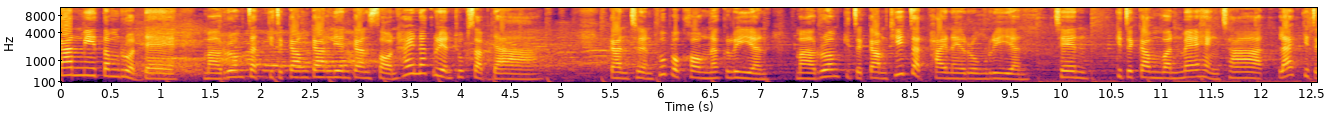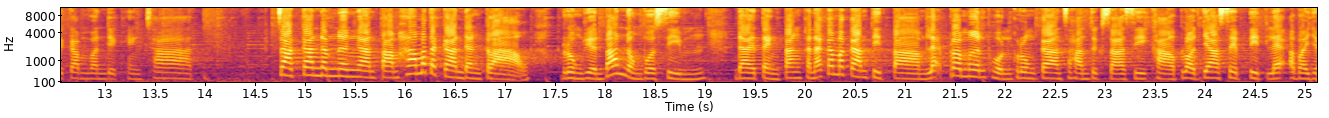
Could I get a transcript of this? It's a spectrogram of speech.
การมีตำรวจแดมาร่วมจัดกิจกรรมการเรียนการสอนให้นักเรียนทุกสัปดาห์ การเชิญผู้ปกครองนักเรียนมาร่วมกิจกรรมที่จัดภายในโรงเรียน เช่น กิจกรรมวันแม่แห่งชาติ และกิจกรรมวันเด็กแห่งชาติ จากการดำเนินงานตาม 5 มาตรการดังกล่าว โรงเรียนบ้านหนองบัวสิม ได้แต่งตั้งคณะกรรมการติดตาม และประเมินผลโครงการสถานศึกษาสีขาวปลอดยาเสพติดและอบาย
